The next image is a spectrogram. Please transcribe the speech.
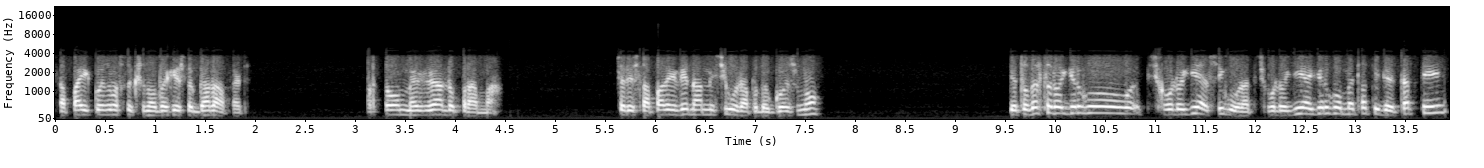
θα πάει ο κόσμος στο ξενοδοχείο στον Καράφερ. Αυτό μεγάλο πράγμα. Ξέρεις, θα πάρει δύναμη σίγουρα από τον κόσμο. Και το δεύτερο, Γιώργο, ψυχολογία σίγουρα. Ψυχολογία, Γιώργο, μετά την Τετάρτη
